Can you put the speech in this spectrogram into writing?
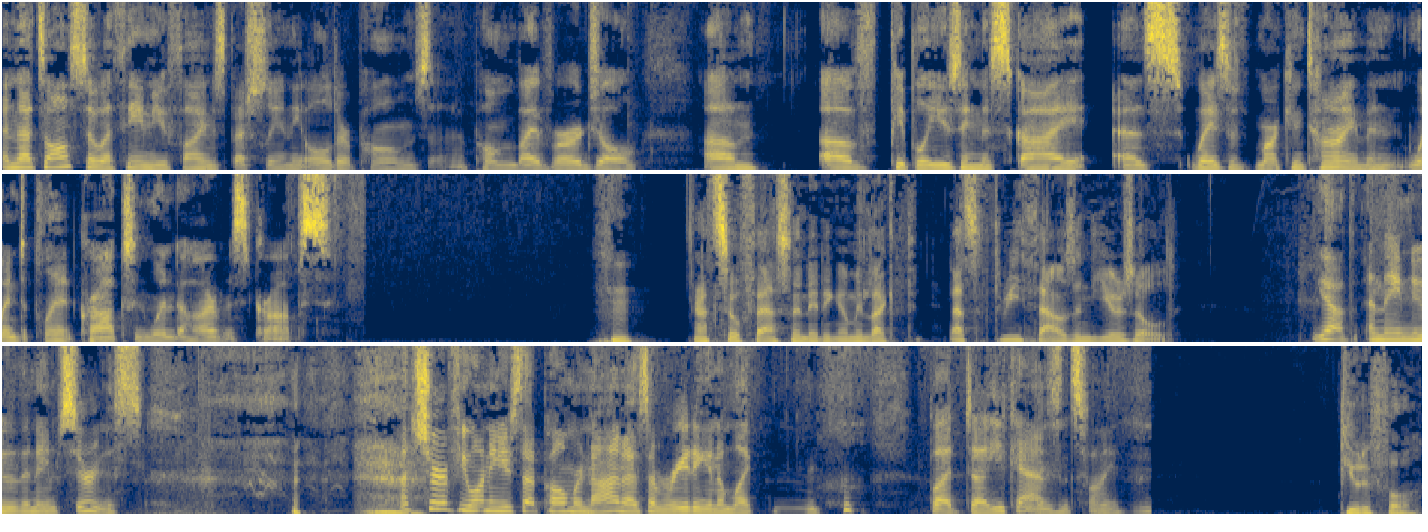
And that's also a theme you find, especially in the older poems, a poem by Virgil, um, of people using the sky as ways of marking time and when to plant crops and when to harvest crops. Hmm. That's so fascinating. I mean, like, that's 3,000 years old. Yeah, and they knew the name Sirius. not sure if you want to use that poem or not. As I'm reading it, I'm like, hmm. but uh, you can. It's fine. Beautiful.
